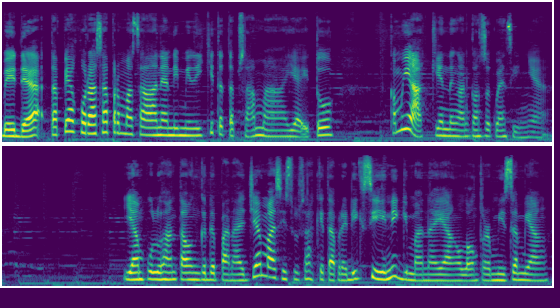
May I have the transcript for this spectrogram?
beda, tapi aku rasa permasalahan yang dimiliki tetap sama, yaitu kamu yakin dengan konsekuensinya. Yang puluhan tahun ke depan aja masih susah kita prediksi ini gimana yang long termism yang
